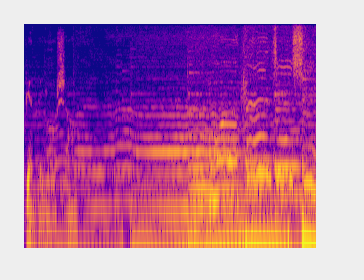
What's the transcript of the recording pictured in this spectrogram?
变得忧伤。看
